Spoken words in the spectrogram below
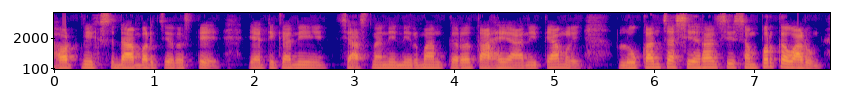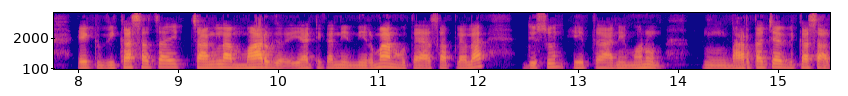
हॉटमिक्स डांबरचे रस्ते या ठिकाणी शासनाने निर्माण करत आहे आणि त्यामुळे लोकांचा शहरांशी संपर्क वाढून एक विकासाचा एक चांगला मार्ग या ठिकाणी निर्माण होत आहे असं आपल्याला दिसून येतं आणि म्हणून भारताच्या विकासात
